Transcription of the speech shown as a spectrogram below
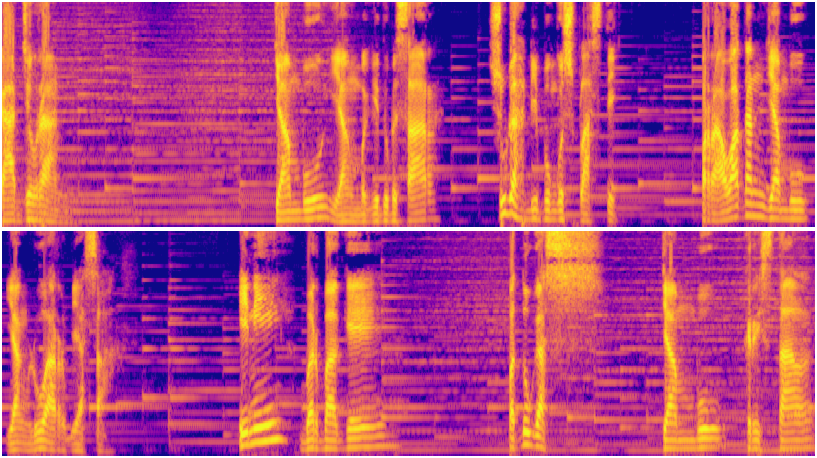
Kajoran. Jambu yang begitu besar sudah dibungkus plastik. Perawatan jambu yang luar biasa. Ini berbagai petugas jambu kristal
